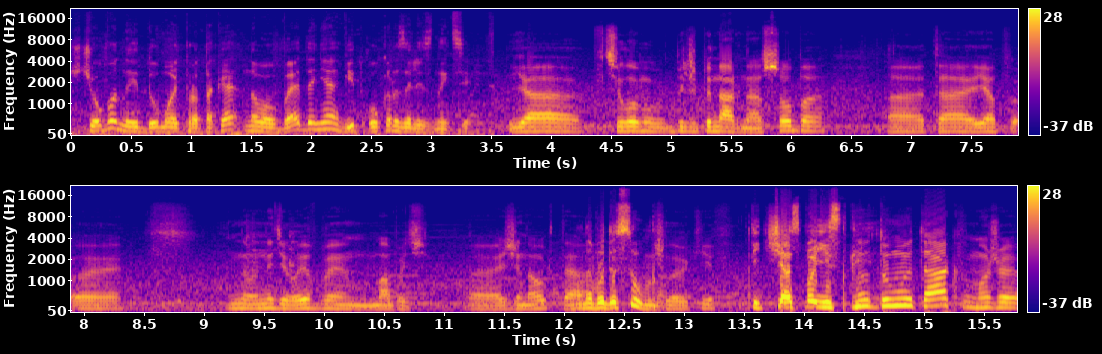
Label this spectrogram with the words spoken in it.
що вони думають про таке нововведення від Укрзалізниці. Я в цілому більш бінарна особа, та я б е, ну, не ділив би, мабуть, е, жінок та буде сумно чоловіків. під час поїздки. Ну, думаю, так. Може,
